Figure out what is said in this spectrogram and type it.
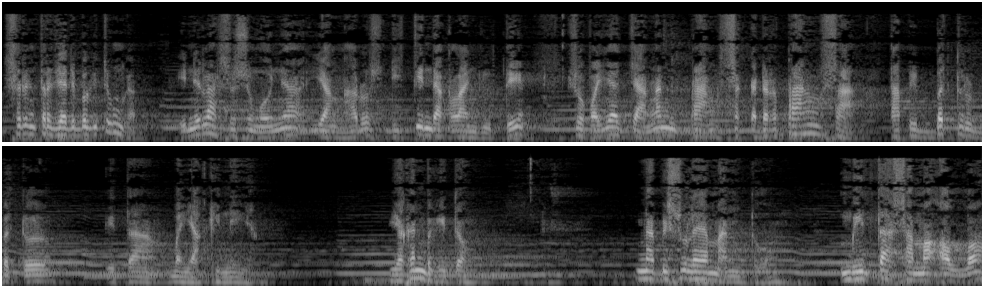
Sering terjadi begitu enggak? Inilah sesungguhnya yang harus ditindaklanjuti supaya jangan perang sekedar perangsa, tapi betul-betul kita meyakininya. Ya kan begitu. Nabi Sulaiman tuh minta sama Allah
